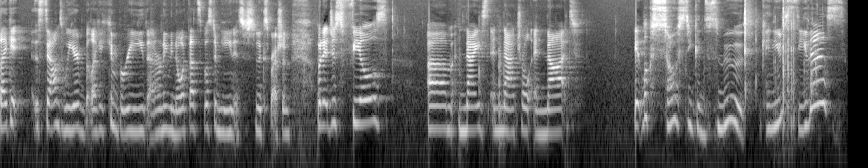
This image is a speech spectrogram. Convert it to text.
like it, it sounds weird, but like it can breathe. I don't even know what that's supposed to mean. It's just an expression, but it just feels um, nice and natural and not it looks so stinking smooth. Can you see this?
